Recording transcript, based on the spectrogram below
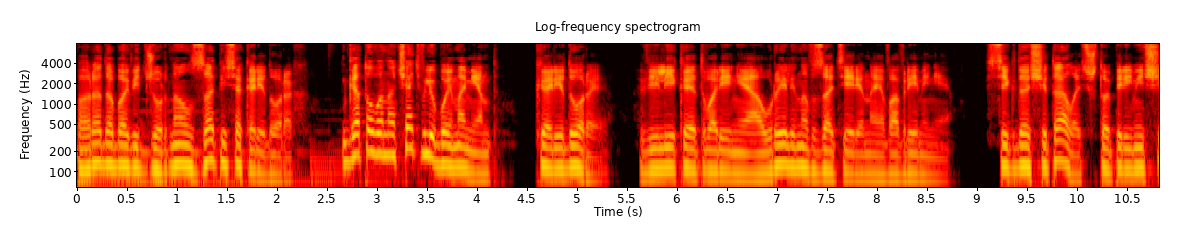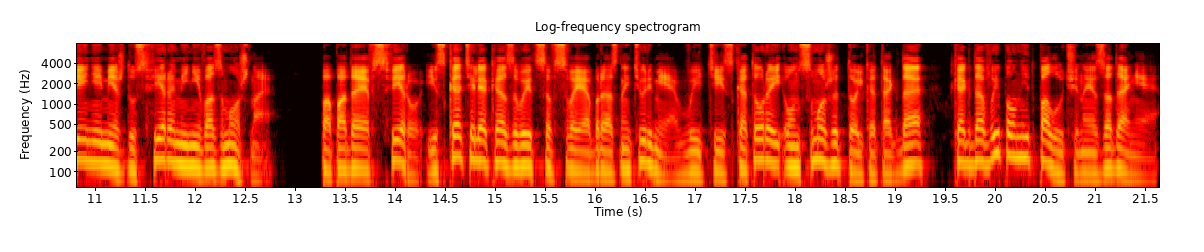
пора добавить журнал «Запись о коридорах». Готова начать в любой момент. Коридоры. Великое творение Аурелинов, затерянное во времени. Всегда считалось, что перемещение между сферами невозможно. Попадая в сферу, искатель оказывается в своеобразной тюрьме, выйти из которой он сможет только тогда, когда выполнит полученное задание.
